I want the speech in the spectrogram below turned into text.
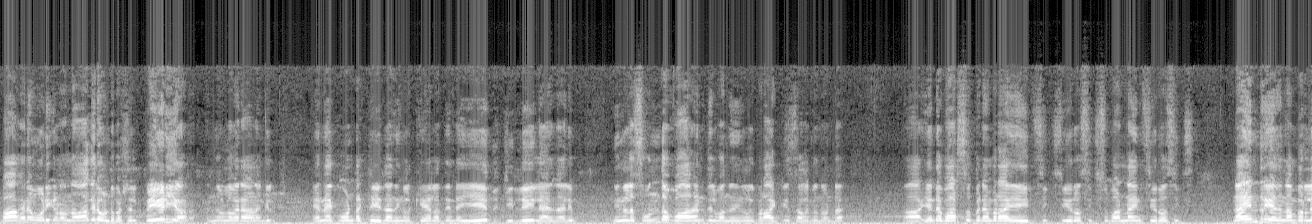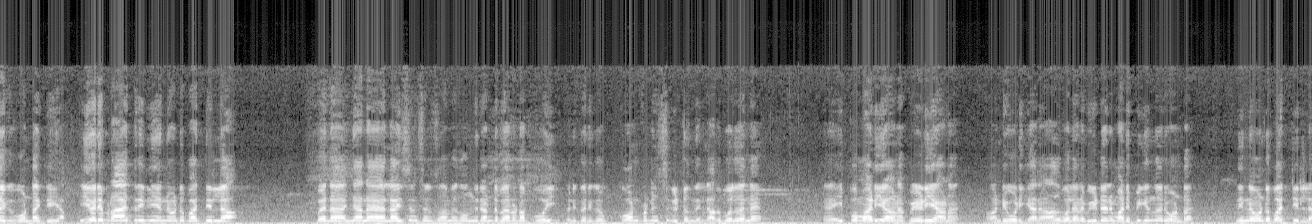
വാഹനം ഓടിക്കണം എന്ന് ആഗ്രഹമുണ്ട്. പക്ഷേ പേടിയാണ്. എന്നുള്ളവരാണെങ്കിൽ എന്നെ കോൺടാക്ട് ചെയ്താൽ നിങ്ങൾ കേരളത്തിന്റെ ഏത് ജില്ലയിലായിരുന്നാലും നിങ്ങളുടെ സ്വന്തം വാഹനത്തിൽ വന്ന് നിങ്ങൾ പ്രാക്ടീസ് നൽകുന്നുണ്ട്. എന്റെ വാട്സപ്പ് നമ്പറായ eight six zero six one nine zero six nine three എന്ന നമ്പറിലേക്ക് കോൺടാക്ട് ചെയ്യാം. ഈ ഒരു പ്രായത്തിൽ ഇനി എന്നോട് പറ്റില്ല. പിന്നെ ഞാൻ ലൈസൻസ് എടുത്ത സമയത്ത് ഒന്ന് രണ്ട് പേരോടെ പോയി. എനിക്കൊരു കോൺഫിഡൻസ് കിട്ടുന്നില്ല. അതുപോലെ തന്നെ ഇപ്പം മടിയാണ് പേടിയാണ് വണ്ടി ഓടിക്കാൻ. അതുപോലെ തന്നെ വീട്ടുകാരെ മടിപ്പിക്കുന്നവരുമുണ്ട് നിന്നെ കൊണ്ട് പറ്റില്ല.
